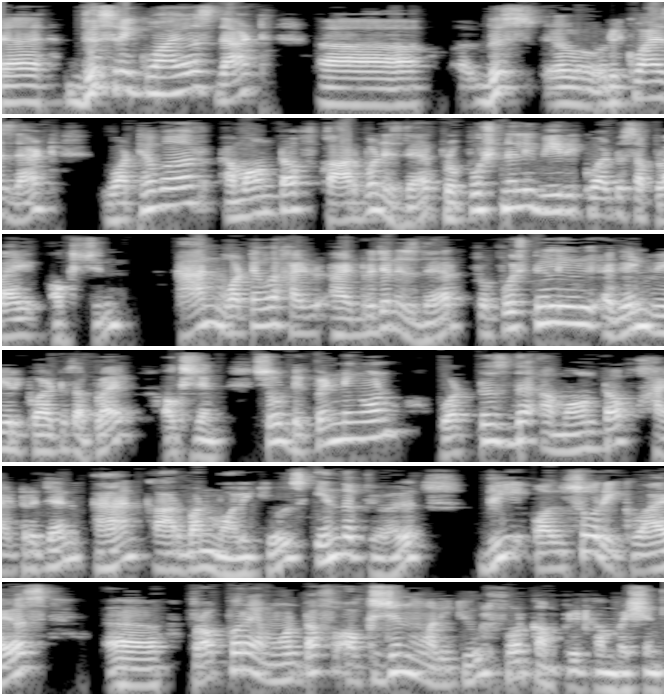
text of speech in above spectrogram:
uh, this requires that uh, this uh, requires that whatever amount of carbon is there proportionally we require to supply oxygen and whatever hyd hydrogen is there proportionally again we require to supply oxygen. So depending on what is the amount of hydrogen and carbon molecules in the fuel we also requires uh, proper amount of oxygen molecule for complete combustion.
